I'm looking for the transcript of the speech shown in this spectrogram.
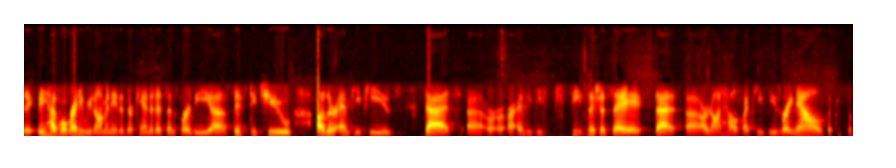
they, they have already renominated their candidates, and for the uh, 52 other MPPs that, uh, or, or MPP seats, I should say, that uh, are not held by PCs right now, the, the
